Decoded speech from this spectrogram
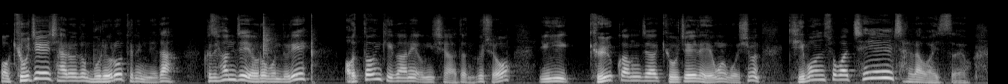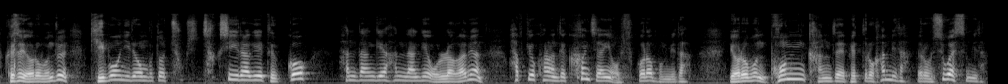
어, 교재 자료도 무료로 드립니다. 그래서 현재 여러분들이 어떤 기관에 응시하든 그죠? 이 교육 강좌 교재 내용을 보시면 기본소가 제일 잘 나와 있어요. 그래서 여러분들 기본 이론부터 착실하게 듣고 한 단계 한 단계 올라가면 합격하는데 큰 지장이 없을 거라 봅니다. 여러분 본 강좌에 뵙도록 합니다. 여러분 수고했습니다.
